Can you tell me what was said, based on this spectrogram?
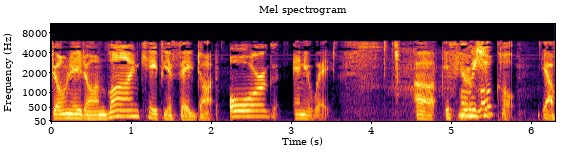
Donate online, kpfa.org. Anyway, uh, if you're Well, we should- local, yeah,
